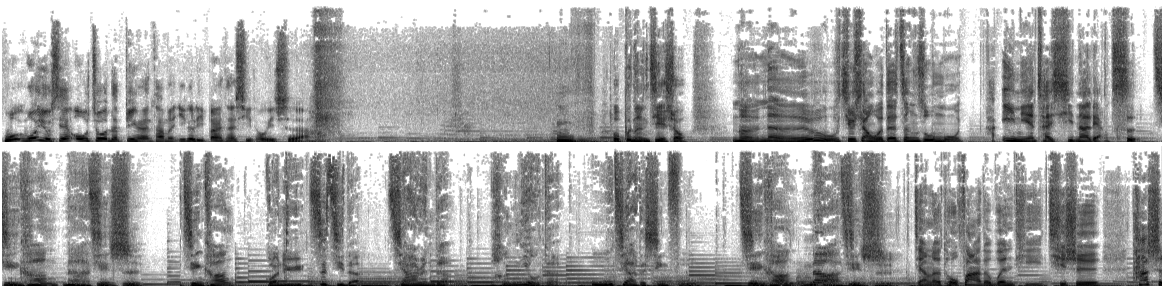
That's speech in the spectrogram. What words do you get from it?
我我有些欧洲的病人，他们一个礼拜才洗头一次啊。嗯，我不能接受。那那我就像我的曾祖母，她一年才洗那两次。健康那件事，健康。关于自己的、家人的、朋友的无价的幸福、健康那件事，讲了头发的问题，其实它是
